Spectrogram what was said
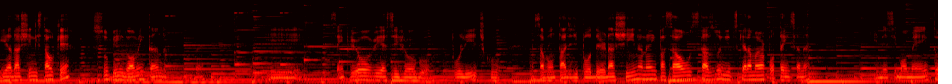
e a da China está o quê? Subindo, aumentando. Né? E sempre houve esse jogo político, essa vontade de poder da China né, em passar aos Estados Unidos, que era a maior potência, né? E nesse momento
